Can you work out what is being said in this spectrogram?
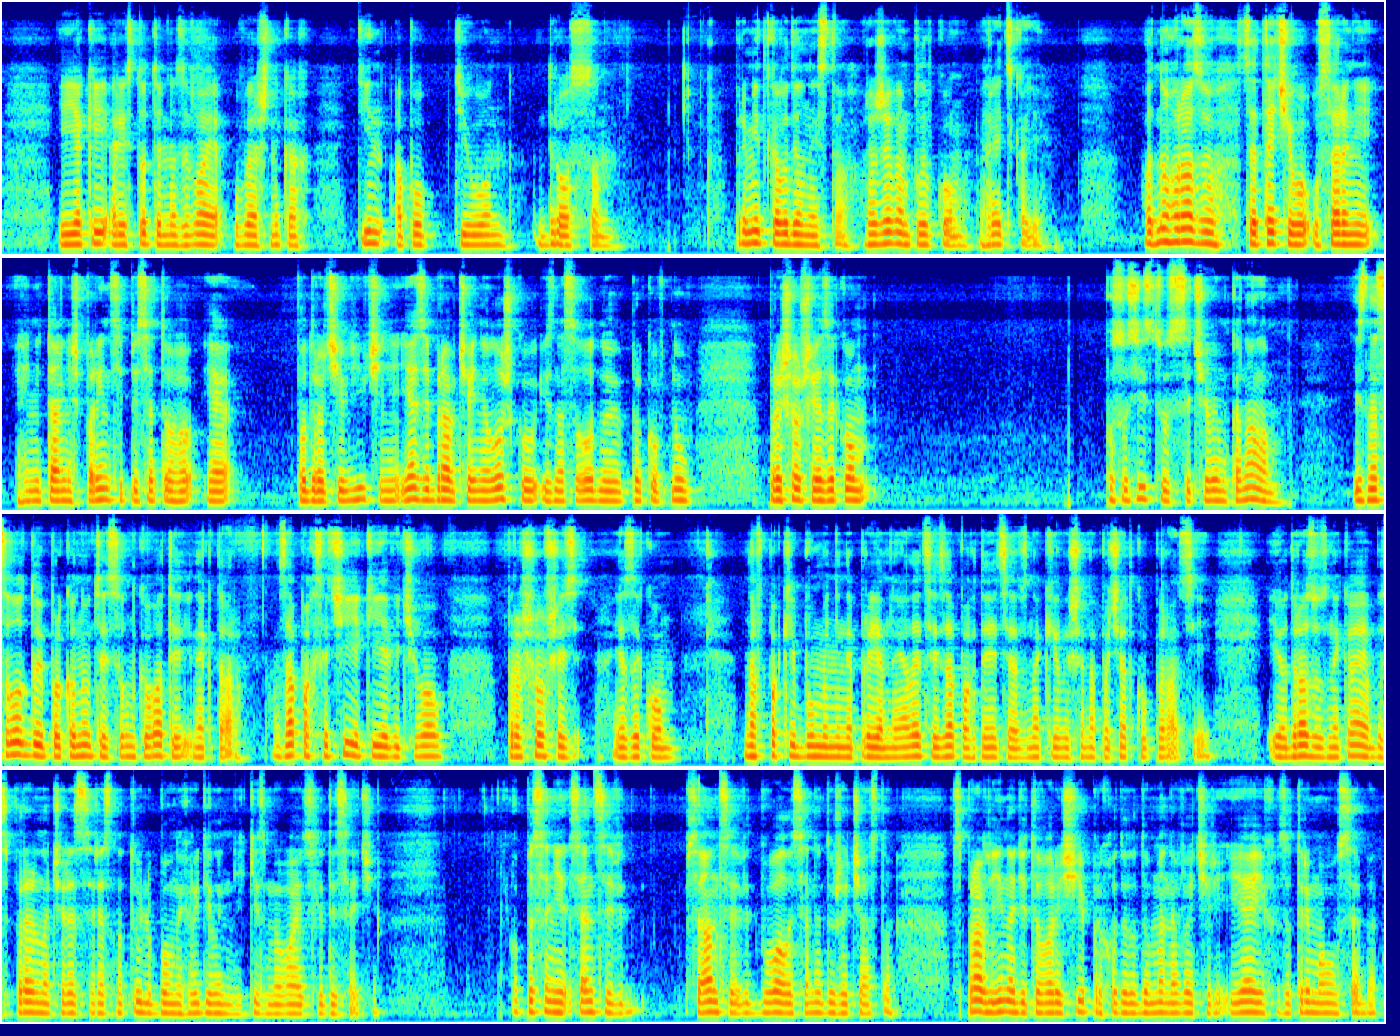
і який Арістотель називає у вершниках тін апоптіон дроссон. Примітка видавництва рожевим пливком грецької. Одного разу це течиво у сареній генітальній шпаринці після того я подрочив дівчині. Я зібрав чайну ложку і з насолодою проковтнув, пройшовши язиком по сусідству з сечовим каналом, і з насолодою проконув цей солонкуватий нектар. Запах сечі, який я відчував, пройшовшись язиком. Навпаки, був мені неприємний, але цей запах дається в знаки лише на початку операції і одразу зникає безперервно через рясноту любовних виділень, які змивають сліди сечі. Описані сенси від... сеанси відбувалися не дуже часто. Справді, іноді товариші приходили до мене ввечері, і я їх затримував у себе.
